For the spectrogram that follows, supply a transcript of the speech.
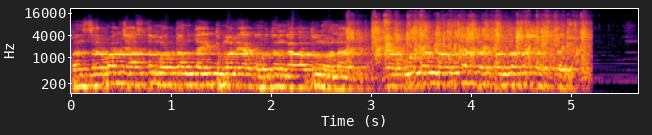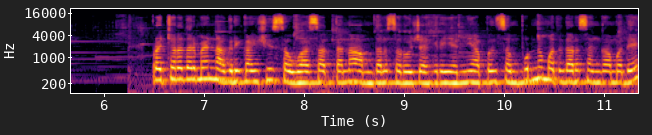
पण सर्वात जास्त मतदान ताई तुम्हाला या गोर्धन गावातून होणार या गोर्धन गावच्या सरपंचाचा शब्द आहे. प्रचारादरम्यान नागरिकांशी संवाद साधताना आमदार सरोज अहिरे यांनी आपण संपूर्ण मतदारसंघामध्ये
